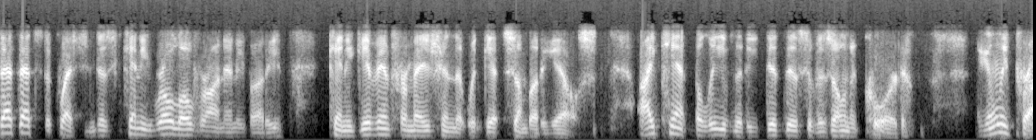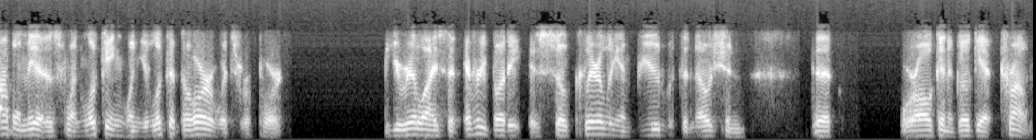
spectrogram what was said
that that's the question. Does can he roll over on anybody? Can he give information that would get somebody else? I can't believe that he did this of his own accord. The only problem is when looking when you look at the Horowitz report, you realize that everybody is so clearly imbued with the notion that we're all going to go get Trump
